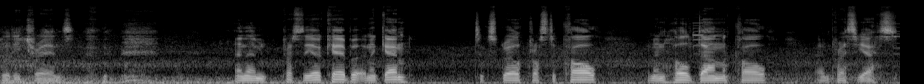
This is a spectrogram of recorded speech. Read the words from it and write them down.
Bloody trains. and then press the OK button again to scroll across to call and then hold down the call and press yes.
